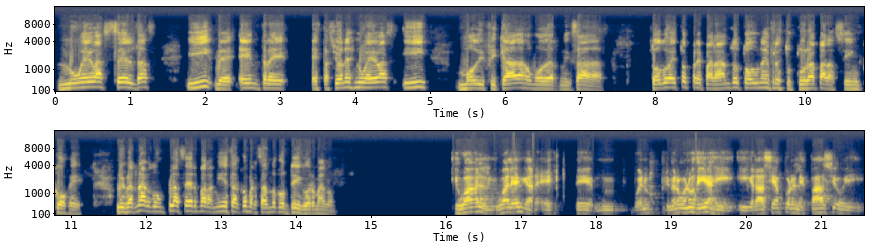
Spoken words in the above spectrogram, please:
nuevas celdas y eh, entre estaciones nuevas y modificadas o modernizadas. Todo esto preparando toda una infraestructura para 5G. Luis Bernardo, un placer para mí estar conversando contigo, hermano. Igual, igual Edgar. Este, bueno, primero buenos días y, gracias por el espacio y,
